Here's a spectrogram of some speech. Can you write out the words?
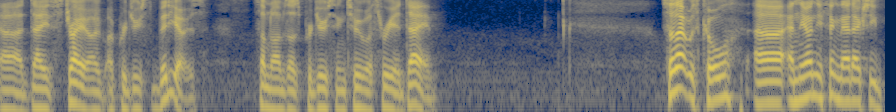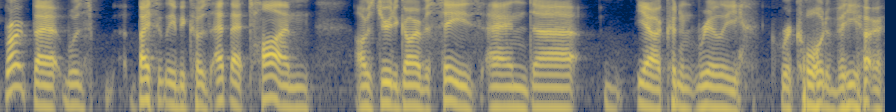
uh, days straight. I, I produced videos. Sometimes I was producing two or three a day. So that was cool. Uh, and the only thing that actually broke that was basically because at that time I was due to go overseas and uh, yeah, I couldn't really record a video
